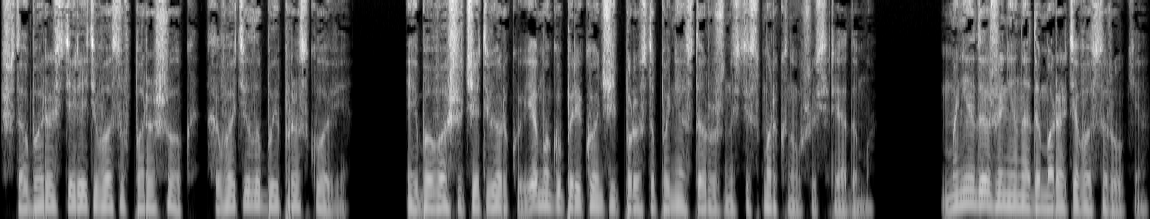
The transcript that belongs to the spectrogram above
Чтобы растереть вас в порошок, хватило бы и Проскови. Ибо вашу четверку я могу прикончить просто по неосторожности, сморкнувшись рядом. Мне даже не надо морать о вас руки.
